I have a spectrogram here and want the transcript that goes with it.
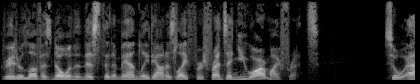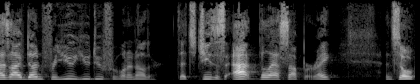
Greater love has no one than this, that a man lay down his life for his friends. And you are my friends. So as I've done for you, you do for one another. That's Jesus at the Last Supper, right? And so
